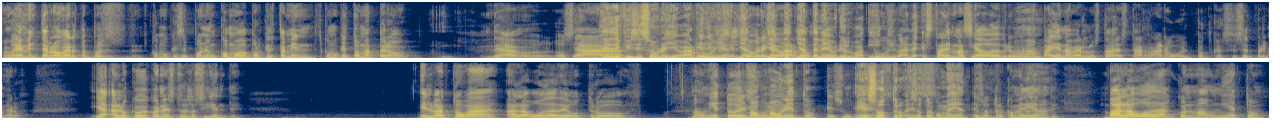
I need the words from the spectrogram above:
Ok. Obviamente Roberto pues como que se pone incómodo porque él también como que toma, pero... de- o, o sea... es difícil sobrellevarlo, güey. Ya- ya, ya, ya, tan ebrio el vato, güey. de- está demasiado ebrio, güey. Vayan a verlo, está, está raro, güey, el podcast. Es el primero. Y a, a lo que voy con esto es lo siguiente. El vato va a la boda de otro. Mau Nieto es un. Mau Nieto. Es, un, ¿qué Es otro- es otro comediante, Es güey. otro comediante. Va a la boda con Mau Nieto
